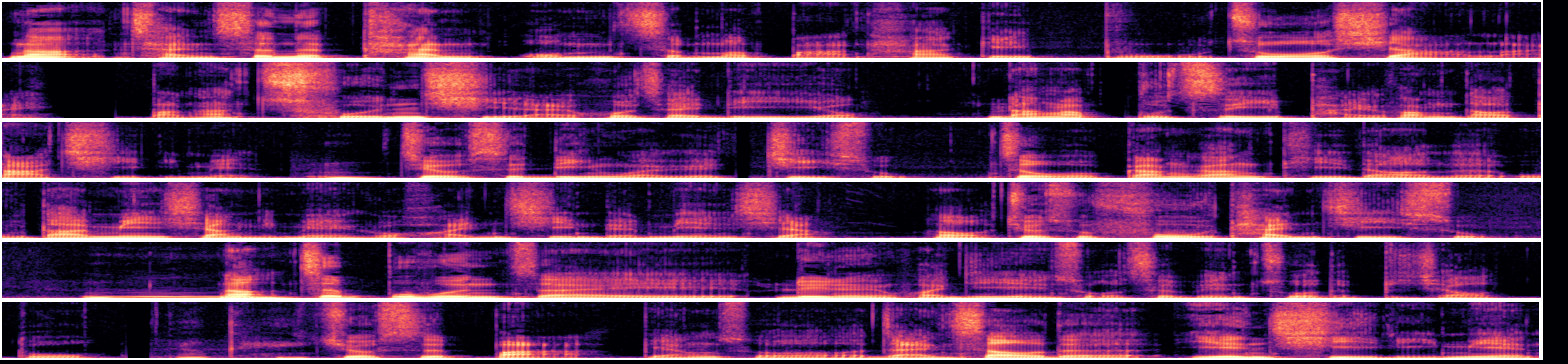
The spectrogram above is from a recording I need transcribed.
那产生的碳，我们怎么把它给捕捉下来，把它存起来或再利用，让它不至于排放到大气里面，就是另外一个技术。这我刚刚提到的五大面向里面有个环境的面向哦，就是负碳技术。嗯，那这部分在绿能环境研所这边做的比较多。OK，就是把比方说燃烧的烟气里面，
